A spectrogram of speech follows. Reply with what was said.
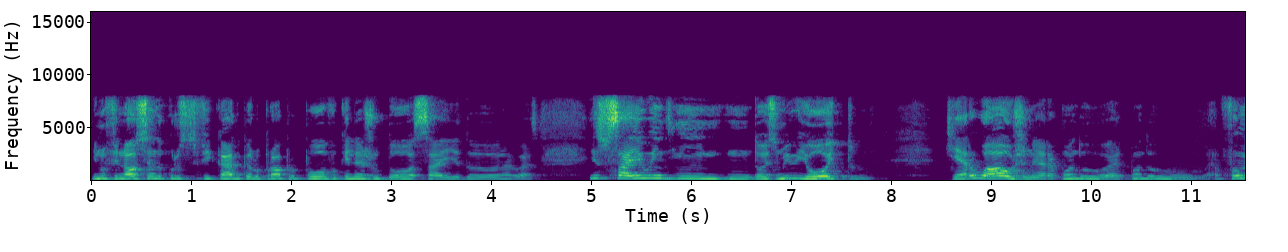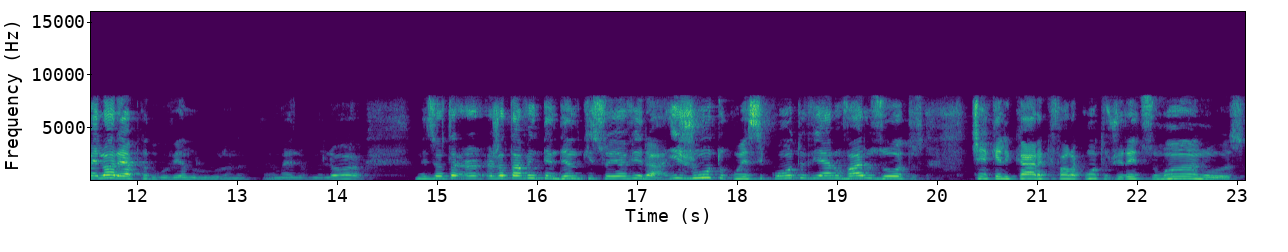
e no final sendo crucificado pelo próprio povo que ele ajudou a sair do negócio. Isso saiu em, em, em 2008, que era o auge, né? Era quando, era quando foi a melhor época do governo Lula, né? Melhor, melhor mas eu, eu já estava entendendo que isso ia virar. E junto com esse conto vieram vários outros tinha aquele cara que fala contra os direitos humanos,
